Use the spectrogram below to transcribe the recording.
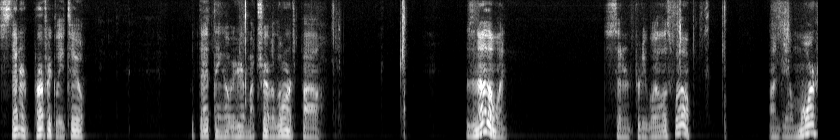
Centered perfectly, too. Put that thing over here in my Trevor Lawrence pile. There's another one. Centered pretty well as well. Rondale Moore.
